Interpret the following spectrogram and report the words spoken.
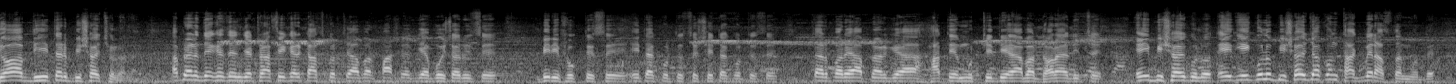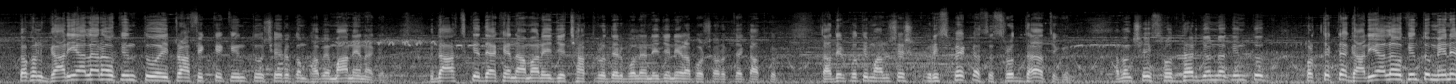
জবাবদিহিতার বিষয় ছিল না। আপনারা দেখেছেন যে ট্রাফিকের কাজ করছে, আবার পাশে গিয়ে বৈশা রয়েছে, বিড়ি ফুকতেছে, এটা করতেছে, সেটা করতেছে। তারপরে আপনার গিয়া হাতে মুঠি দিয়ে আবার ধরা দিচ্ছে। এই বিষয়গুলো, এই এইগুলো বিষয় যখন থাকবে রাস্তার মধ্যে, তখন গাড়িওয়ালারাও কিন্তু এই ট্রাফিককে কিন্তু সেরকমভাবে মানে না গেল কিন্তু আজকে দেখেন আমার এই যে ছাত্রদের বলেন, এই যে নিরাপদ সড়কে কাজ করে তাদের প্রতি মানুষের রেসপেক্ট আছে, শ্রদ্ধা আছে কিন্তু। এবং সেই শ্রদ্ধার জন্য কিন্তু প্রত্যেকটা গাড়িওয়ালাও কিন্তু মেনে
